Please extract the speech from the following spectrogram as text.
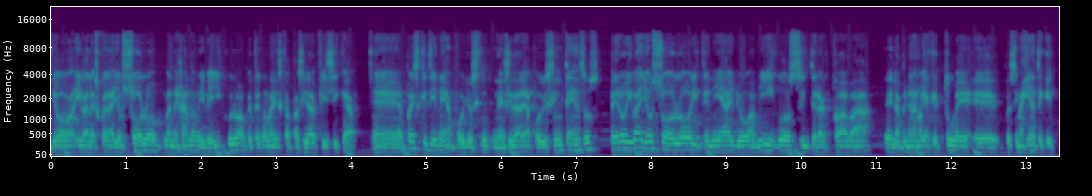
yo iba a la escuela yo solo, manejando mi vehículo, aunque tengo una discapacidad física, eh, pues que tiene apoyos, necesidad de apoyos intensos, pero iba yo solo y tenía yo amigos, interactuaba. Eh, la primera novia que tuve, pues imagínate que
